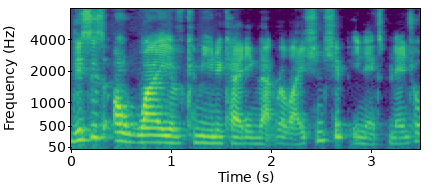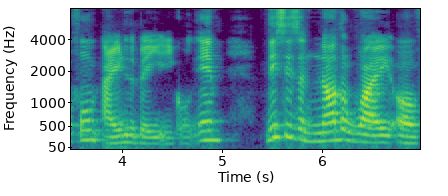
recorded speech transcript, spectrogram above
this is a way of communicating that relationship in exponential form, a to the b equals m. This is another way of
